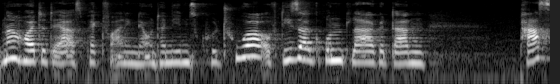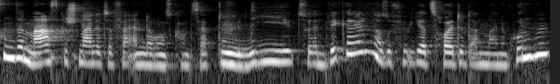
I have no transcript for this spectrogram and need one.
ne, heute der Aspekt vor allen Dingen der Unternehmenskultur, auf dieser Grundlage dann passende, maßgeschneiderte Veränderungskonzepte für die zu entwickeln, also für jetzt heute dann meine Kunden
